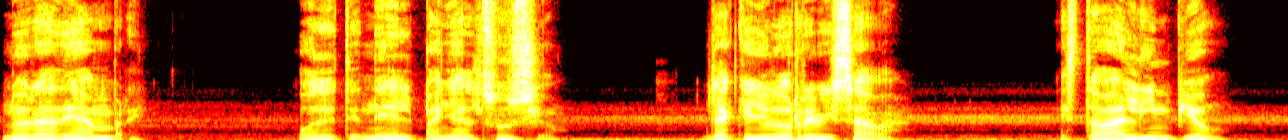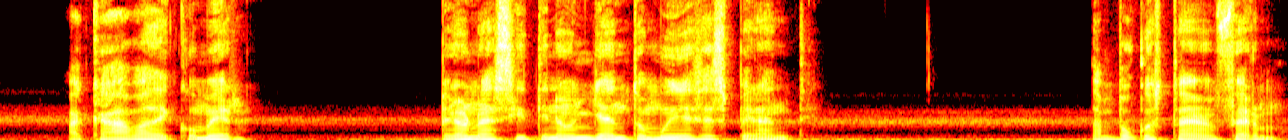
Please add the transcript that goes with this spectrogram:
no era de hambre o de tener el pañal sucio, ya que yo lo revisaba. Estaba limpio acababa de comer, pero aún así tenía un llanto muy desesperante. Tampoco estaba enfermo,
